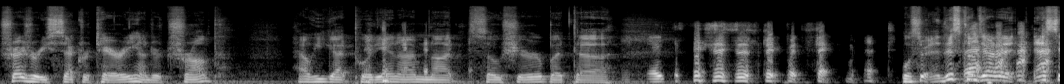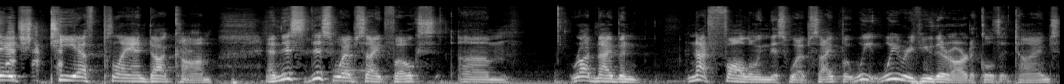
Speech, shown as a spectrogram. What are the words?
Treasury Secretary under Trump. How he got put in, I'm not so sure, but uh, this is a stupid statement. Well, sir, this comes out of shtfplan.com, and this this website, folks. Um, Rod and I've been not following this website, but we we review their articles at times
